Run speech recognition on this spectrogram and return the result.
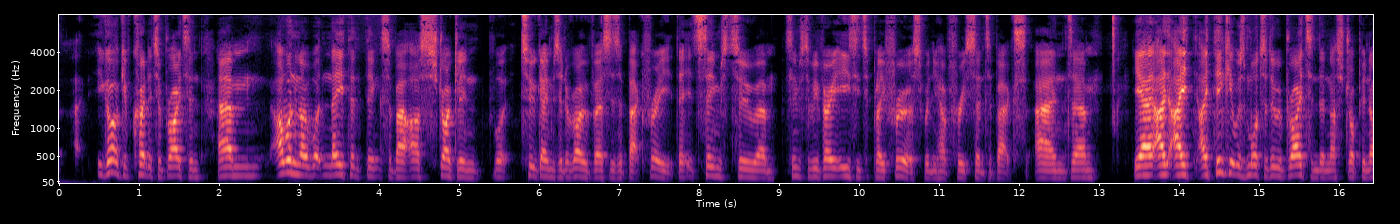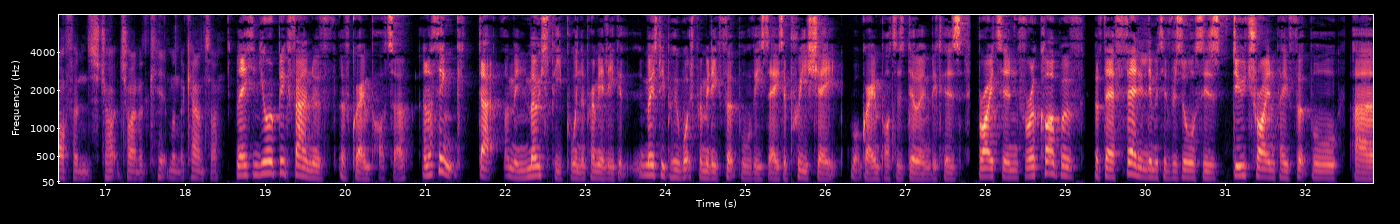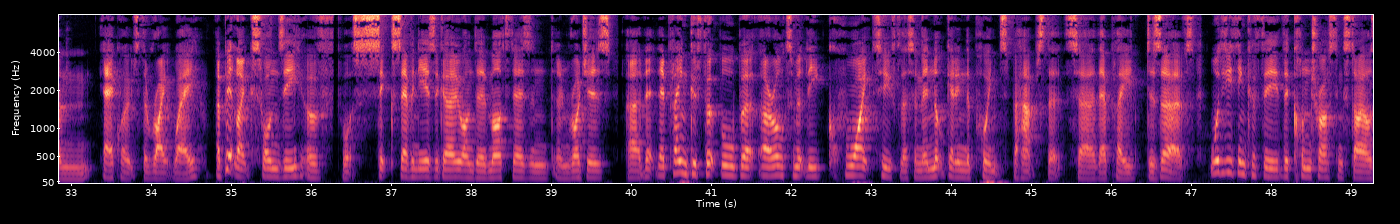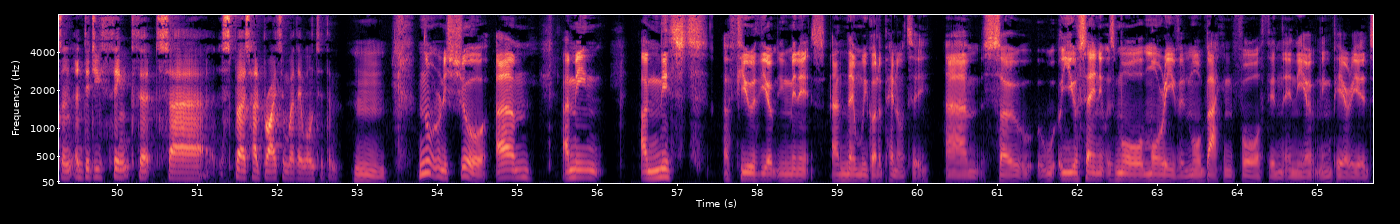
You got to give credit to Brighton. Um, I want to know what Nathan thinks about us struggling what, two games in a row versus a back three. That it seems to um, seems to be very easy to play through us when you have three centre backs, and um, yeah, I, I, I think it was more to do with Brighton than us dropping off and try, trying to hit them on the counter. Nathan, you're a big fan of, of Graham Potter, and I think that, I mean, most people in the Premier League, most people who watch Premier League football these days appreciate what Graham Potter's doing because Brighton, for a club of, of their fairly limited resources, do try and play football, um, air quotes, the right way. A bit like Swansea of, what, six, seven years ago under Martinez and, and Rodgers. Uh, they're, playing good football, but are ultimately quite toothless, and they're not getting the points perhaps that uh, their play deserves. What did you think of the, the contrasting styles, and, and did you think that uh, Spurs had Brighton where they wanted them? Hmm. I'm not really sure. Um, I mean, I missed a few of the opening minutes, and then we got a penalty. Um, so you're saying it was more more even, more back and forth in in the opening period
